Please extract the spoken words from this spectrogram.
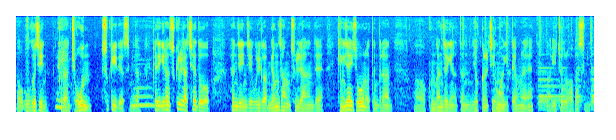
어, 우거진 네. 그런 좋은 숲길이 되었습니다. 음. 그래서 이런 숲길 자체도 현재 이제 우리가 명상 순례하는데 굉장히 좋은 어떤 그런 어, 공간적인 어떤 여건을 제공하기 때문에 어, 이쪽으로 와봤습니다.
